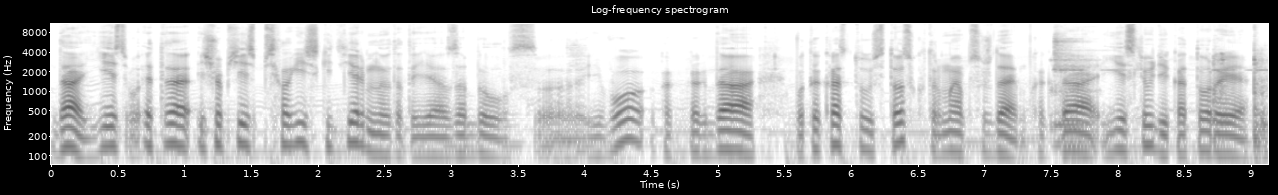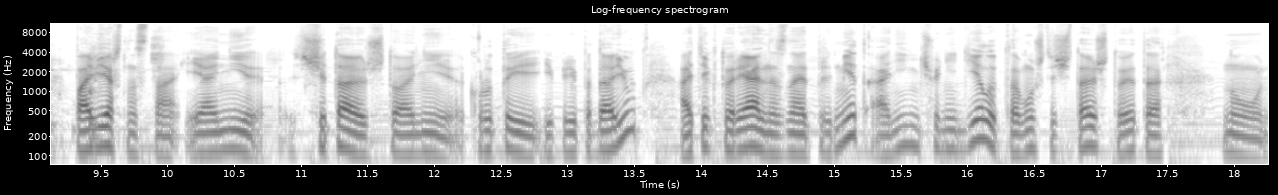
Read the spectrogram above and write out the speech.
да, есть, вот это еще есть психологический термин, вот это я забыл с, э, его, когда вот как раз ту ситуацию, которую мы обсуждаем, когда есть люди, которые поверхностно, и они считают, что они крутые и преподают, а те, кто реально знает предмет, они ничего не делают, потому что считают, что это, ну,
